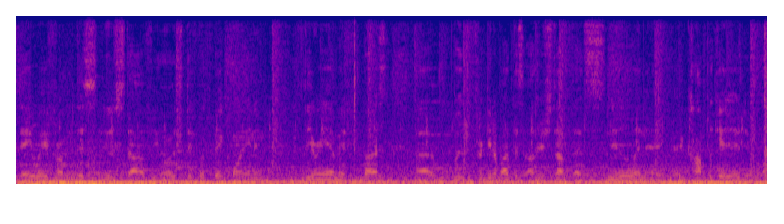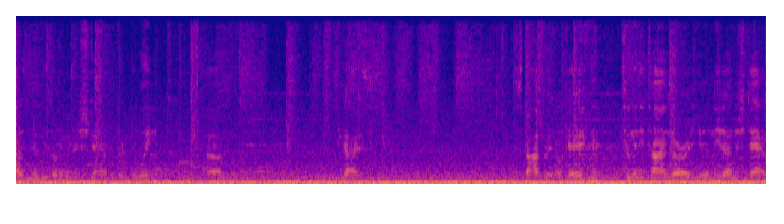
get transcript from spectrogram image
stay away from this new stuff. You know, stick with Bitcoin and Ethereum if you must. Uh, but forget about this other stuff that's new and, and, complicated. A lot of newbies don't even understand what they're doing. Um, you guys, stop it, okay? Too many times already. You need to understand.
